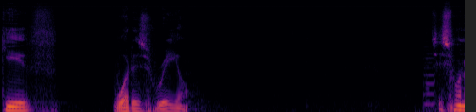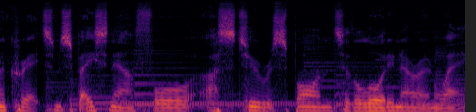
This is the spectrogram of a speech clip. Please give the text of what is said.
give what is real. Just want to create some space now for us to respond to the Lord in our own way.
